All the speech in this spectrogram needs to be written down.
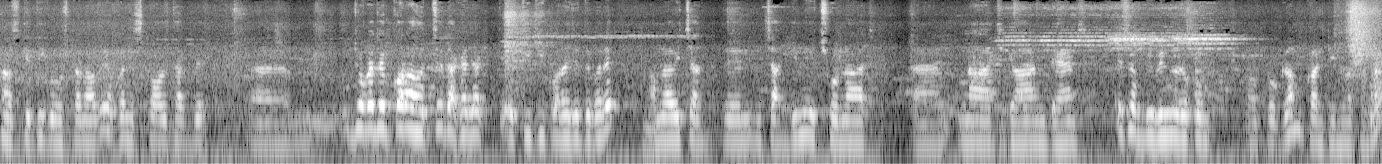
সাংস্কৃতিক অনুষ্ঠান হবে ওখানে স্টল থাকবে। যোগাযোগ করা হচ্ছে দেখা যাক কী কী করা যেতে পারে। আমরা ওই চার দিন চার দিনে ছৌ নাচ নাচ গান ড্যান্স এসব বিভিন্ন রকম প্রোগ্রাম কন্টিনিউয়াস আমরা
